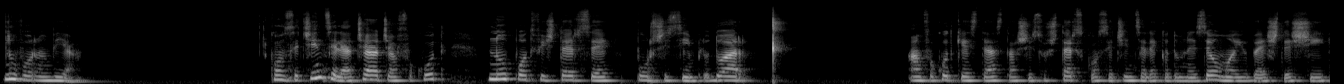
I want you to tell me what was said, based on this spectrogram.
nu vor învia. Consecințele a ceea ce a făcut nu pot fi șterse pur și simplu, doar am făcut chestia asta și să șters consecințele că Dumnezeu mă iubește și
